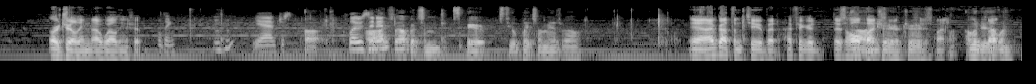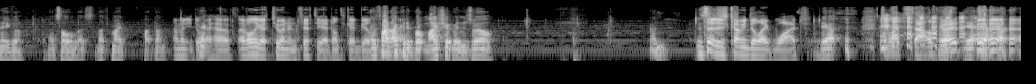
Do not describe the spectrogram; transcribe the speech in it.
or drilling a welding ship. Holding. hmm Yeah, just Uh, closing oh, in. actually, I've got some spare steel plates on me as well. Yeah, I've got them too, but I figured there's a whole Oh, bunch true, here. true. so just might- I'm going to do that Well- one. There you go. That's all. That's that's my part done. How many do I have? I've only got 250. I don't think I'd be able. In to fact, I could have brought my ship in as well. And, instead of just coming to like watch, yeah. to watch Sal do it. Yeah, yeah,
